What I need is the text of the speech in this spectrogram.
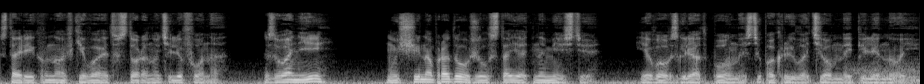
Старик вновь кивает в сторону телефона. «Звони!» Мужчина продолжил стоять на месте. Его взгляд полностью покрыло темной пеленой.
